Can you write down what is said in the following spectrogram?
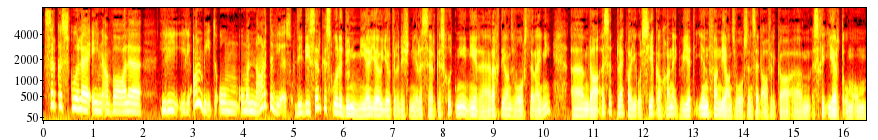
sirkusskole en waar hulle hierdie hierdie aanbied om om 'n nar te wees. Die die sirkusskole doen meer jou jou tradisionele sirkusgoed, nie nie regtig die Hans Worstery nie. Ehm um, daar is 'n plek waar jy oor see kan gaan. Ek weet een van die Hans Worste in Suid-Afrika ehm um, is geëerd om om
